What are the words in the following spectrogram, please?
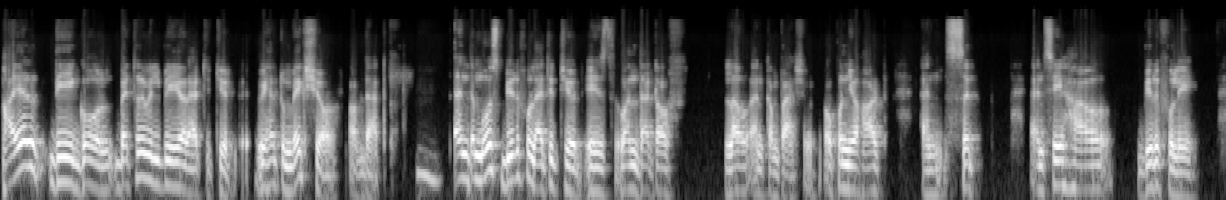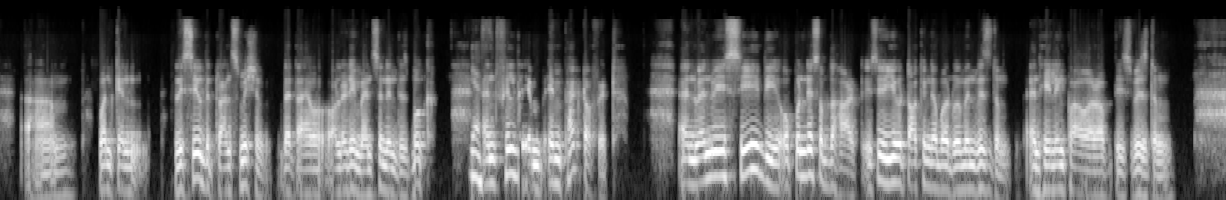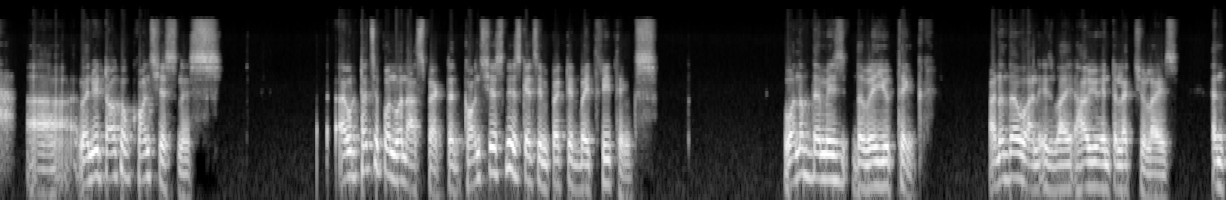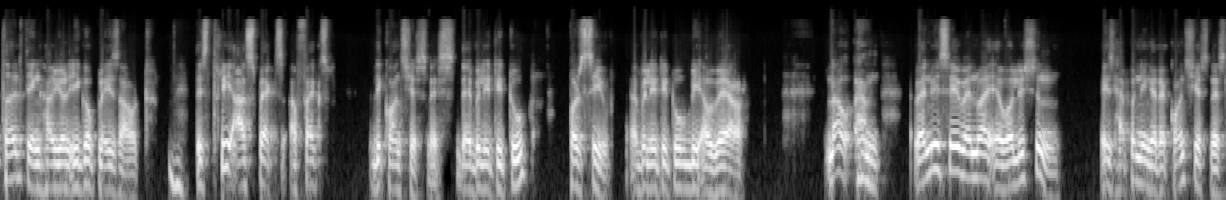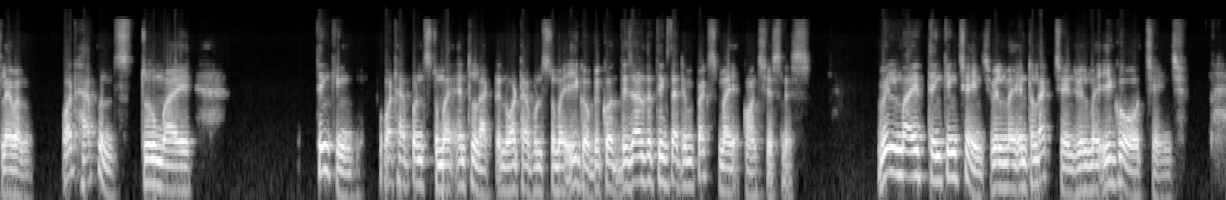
Higher the goal, better will be your attitude. We have to make sure of that. Mm. And the most beautiful attitude is one that of love and compassion. Open your heart and sit and see how beautifully um, one can receive the transmission that I have already mentioned in this book yes. and feel the Im- impact of it. And when we see the openness of the heart, you see, you're talking about women wisdom and healing power of this wisdom. Uh, when we talk of consciousness, I would touch upon one aspect that consciousness gets impacted by three things. One of them is the way you think. Another one is by how you intellectualize. And third thing, how your ego plays out. These three aspects affects the consciousness, the ability to perceive, ability to be aware. Now, when we say when my evolution is happening at a consciousness level, what happens to my thinking, what happens to my intellect and what happens to my ego? Because these are the things that impacts my consciousness will my thinking change? Will my intellect change? Will my ego change?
